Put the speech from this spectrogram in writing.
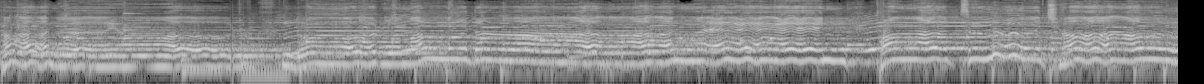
kanıyor durmadan en tatlı çağında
